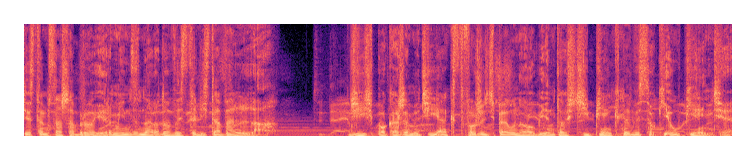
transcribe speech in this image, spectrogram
jestem Sasza Brojer, międzynarodowy stylista Wella. Dziś pokażemy Ci, jak stworzyć pełne objętości piękne, wysokie upięcie.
